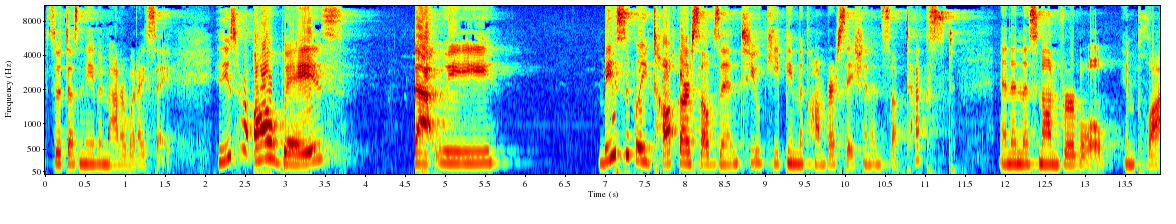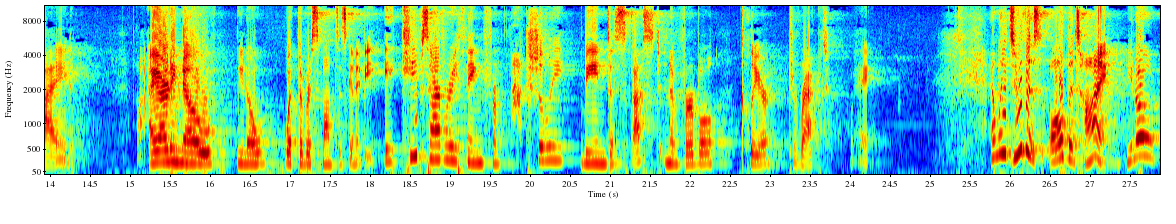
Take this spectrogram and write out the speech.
so it doesn't even matter what I say. These are all ways that we basically talk ourselves into keeping the conversation in subtext and in this nonverbal implied. I already know, you know, what the response is going to be. It keeps everything from actually being discussed in a verbal, clear, direct way. And we do this all the time. You know,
